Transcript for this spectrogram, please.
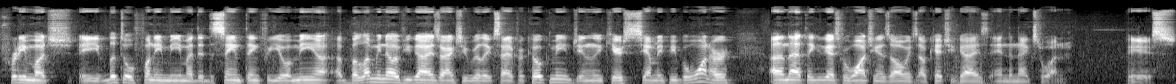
pretty much a little funny meme. I did the same thing for Yoimiya, uh, but let me know if you guys are actually really excited for Kokomi. Genuinely curious to see how many people want her. Other than that, thank you guys for watching as always. I'll catch you guys in the next one. Peace.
